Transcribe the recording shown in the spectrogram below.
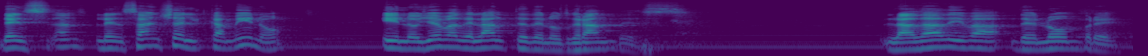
le ensancha el camino y lo lleva delante de los grandes. La dádiva del hombre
